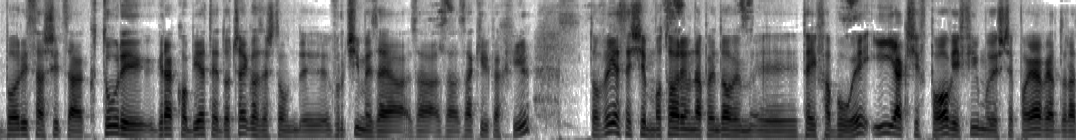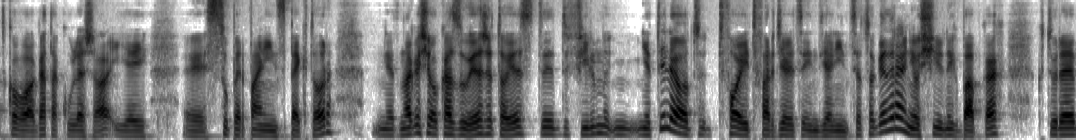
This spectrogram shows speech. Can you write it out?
Borysa Szyca, który gra kobietę, do czego zresztą y, wrócimy za, za, za, za kilka chwil, to wy jesteście motorem napędowym y, tej fabuły i jak się w połowie filmu jeszcze pojawia dodatkowo Agata Kulesza i jej y, super pani inspektor, y, to nagle się okazuje, że to jest film nie tyle od twojej twardzielce Indianince, co generalnie o silnych babkach, które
